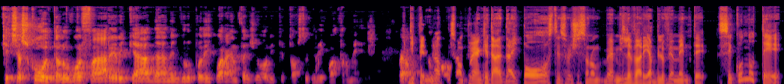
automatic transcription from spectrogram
che ci ascolta lo vuol fare ricada nel gruppo dei 40 giorni piuttosto che dei 4 mesi. Però, Dipenderà insomma, poi anche da, dai post, insomma ci sono beh, mille variabili ovviamente. Secondo te,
